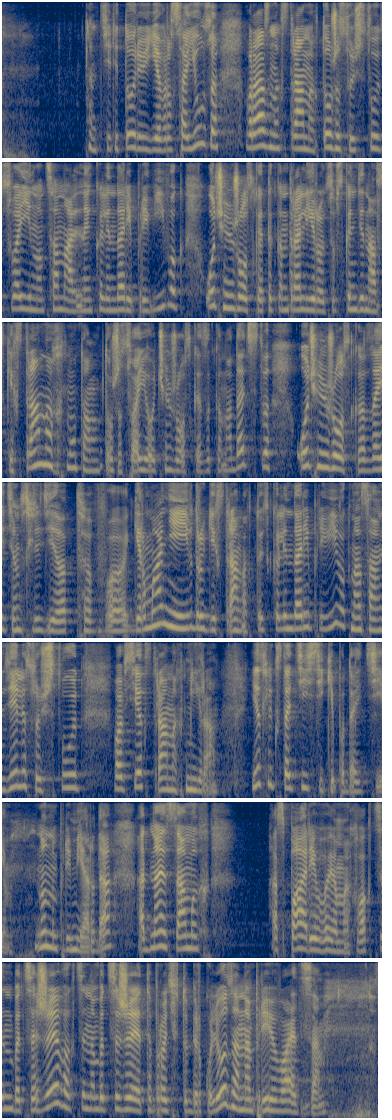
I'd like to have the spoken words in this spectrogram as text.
территорию Евросоюза. В разных странах тоже существуют свои национальные календари прививок. Очень жестко это контролируется в скандинавских странах. Ну, там тоже свое очень жесткое законодательство. Очень жестко за этим следят в Германии и в других странах. То есть календари прививок на самом деле существуют во всех странах мира. Если к статистике подойти, ну, например, да, одна из самых оспариваемых вакцин БЦЖ. Вакцина БЦЖ – это против туберкулеза, она прививается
